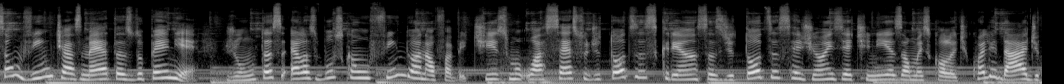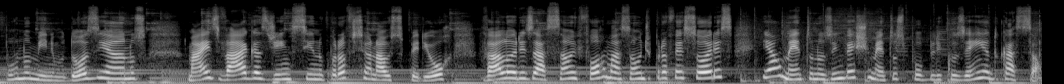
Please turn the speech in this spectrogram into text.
São 20 as metas do PNE. Juntas, elas buscam o fim do analfabetismo, o acesso de todas as crianças de todas as regiões e etnias a uma escola de qualidade por no mínimo 12 anos, mais vagas de ensino profissional superior, valorização e formação de professores e aumento nos investimentos públicos em educação.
